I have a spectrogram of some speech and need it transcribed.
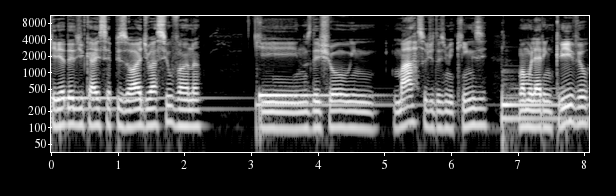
Queria dedicar esse episódio a Silvana, que nos deixou em março de 2015. Uma mulher incrível,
